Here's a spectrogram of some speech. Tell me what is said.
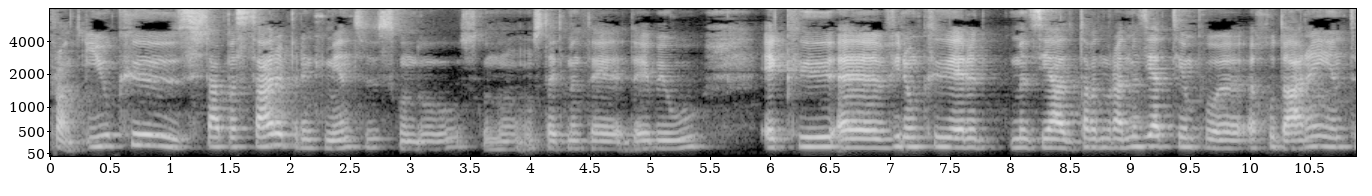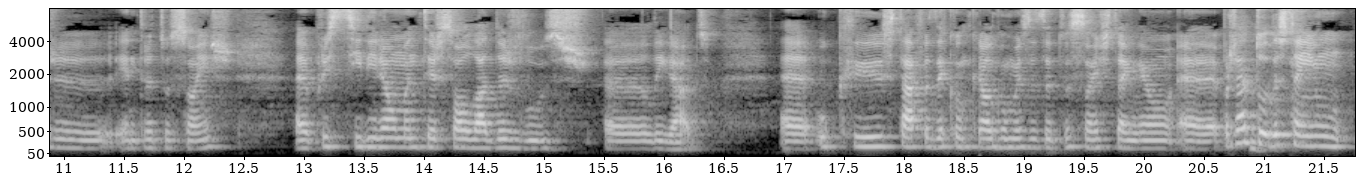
pronto, e o que se está a passar, aparentemente, segundo, segundo um statement da, da EBU, é que uh, viram que era demasiado, estava a demorar demasiado tempo a, a rodarem entre, entre atuações, uh, por isso decidiram manter só o lado das luzes ligado. o que está a fazer com que algumas das atuações tenham. para já todas têm um,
